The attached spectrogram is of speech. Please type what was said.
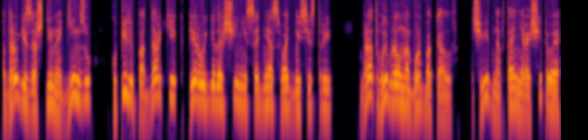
по дороге зашли на Гинзу, купили подарки к первой годовщине со дня свадьбы сестры. Брат выбрал набор бокалов, очевидно, втайне рассчитывая,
